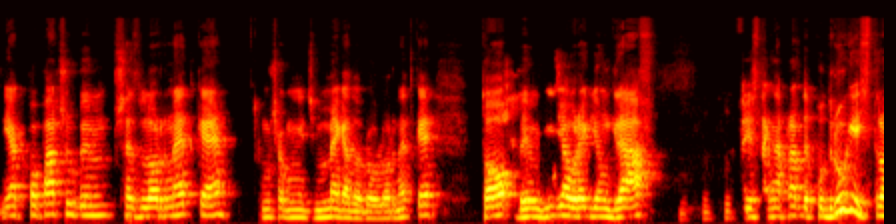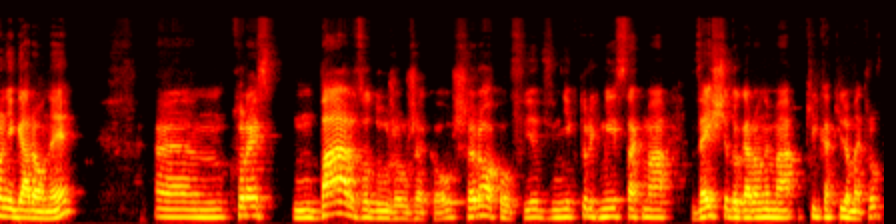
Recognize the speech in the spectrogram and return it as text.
jak popatrzyłbym przez lornetkę, musiałbym mieć mega dobrą lornetkę, to bym widział region Graf, to jest tak naprawdę po drugiej stronie Garony, która jest bardzo dużą rzeką, szeroką, w niektórych miejscach ma wejście do Garony ma kilka kilometrów.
